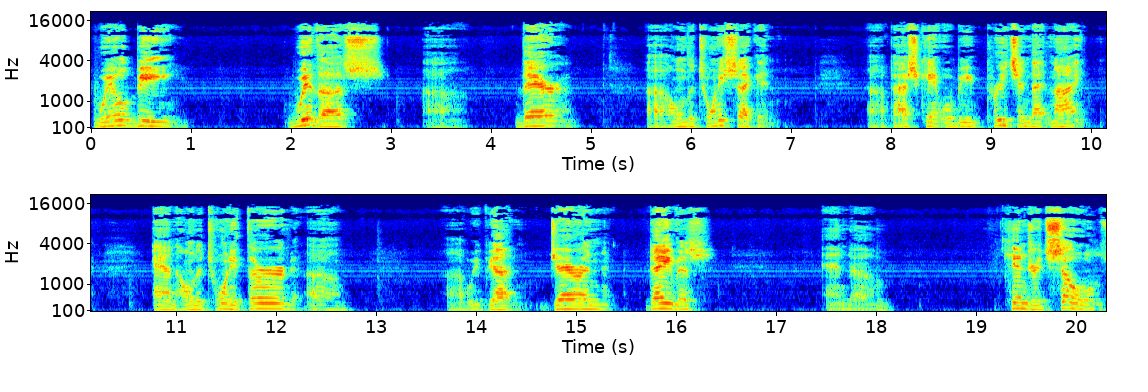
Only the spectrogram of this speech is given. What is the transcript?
will be with us uh, there uh, on the 22nd. Uh, Pastor Kent will be preaching that night. And on the 23rd, uh, uh, we've got Jaron Davis and um, Kindred Souls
